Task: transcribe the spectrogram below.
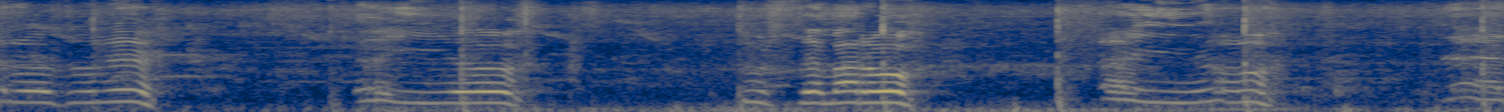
Aduh sore. Ayo. Tuh semaro. Ayo. Eh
